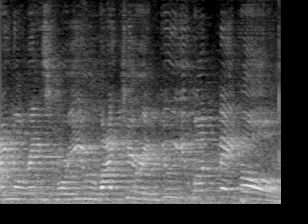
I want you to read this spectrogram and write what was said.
Final race for you by cheering, do you want Maple?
